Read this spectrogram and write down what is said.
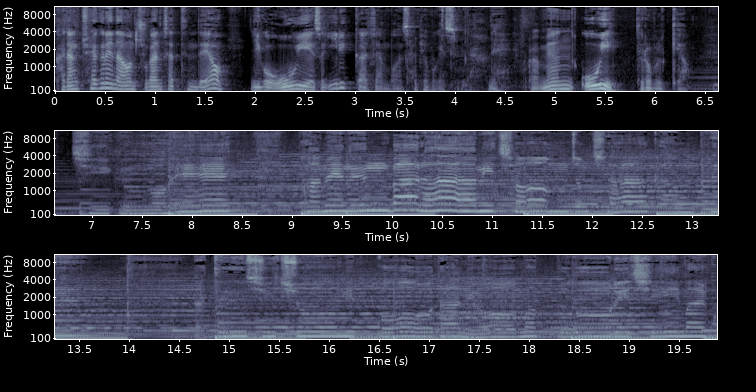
가장 최근에 나온 주간 차트인데요. 이거 5위에서 1위까지 한번 살펴보겠습니다. 네. 그러면 5위 들어볼게요. 지금 뭐해? 밤에는 바람이 점점 차가운데 따뜻이 좀 입고 다녀 멋부리지 말고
